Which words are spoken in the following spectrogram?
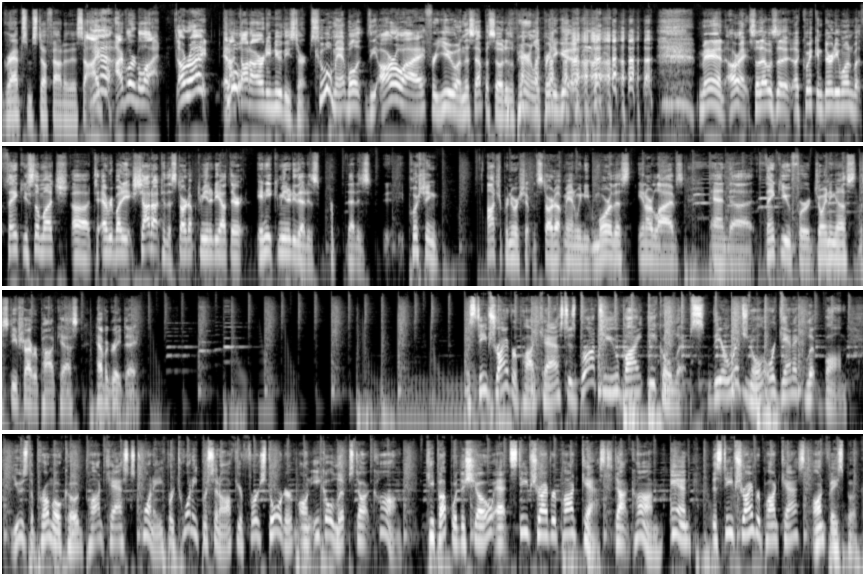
grabs some stuff out of this. I've, yeah. I've learned a lot. All right. And I thought I already knew these terms. Cool, man. Well, the ROI for you on this episode is apparently pretty good. man, all right. So that was a, a, quick and dirty one, but thank you so much uh, to everybody. Shout out to the startup community out there. Any community that is that is pushing entrepreneurship and startup, man. We need more of this in our lives. And uh, thank you for joining us, the Steve Shriver podcast. Have a great day. The Steve Shriver podcast is brought to you by Ecolips, the original organic lip balm. Use the promo code PODCAST20 for 20% off your first order on ecolips.com. Keep up with the show at steveshriverpodcast.com and the Steve Shriver Podcast on Facebook.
